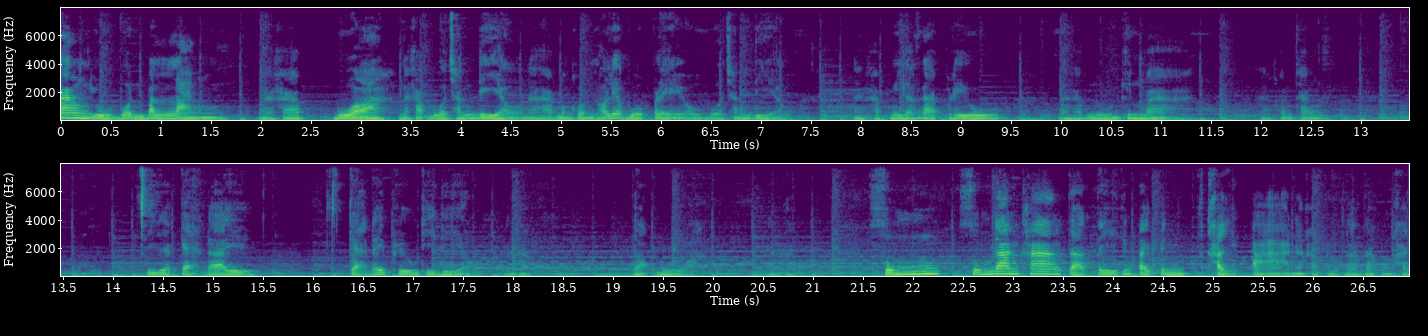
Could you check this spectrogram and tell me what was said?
นั่งอยู่บนบัลลังนะครับ บัวนะครับบัวชั้นเดียวนะครับ บางคนเขาเรียกบัวเปลวบัวชั้นเดียวนะครับ มีลักษณะพลิ้วนะครับนูนขึ้นมา ค่อนข้าง ที่จะแกะได้แกะได้พริ้วทีเดียวนะครับ ดอกบัวนะครับซุ้มซุ้มด้านข้างจะตีขึ้นไปเป็นไข่ปลานะครับ เป็นลักษณะของไข่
